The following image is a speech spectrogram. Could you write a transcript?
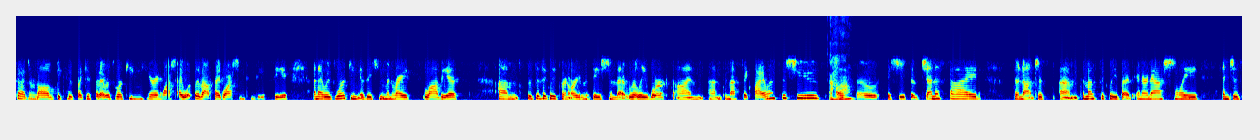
got involved because, like I said, I was working here in Washington. I live outside Washington D.C. and I was working as a human rights lobbyist, um, specifically for an organization that really worked on um, domestic violence issues, uh-huh. also issues of genocide. So not just um, domestically, but internationally, and just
